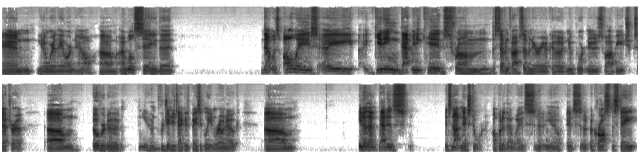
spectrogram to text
and you know where they are now. Um, I will say that that was always a getting that many kids from the 757 area code, Newport News, Va Beach, etc., um, over to you know Virginia Tech is basically in Roanoke. Um, you know that that is it's not next door. I'll put it that way. It's you know it's across the state,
